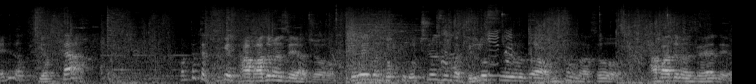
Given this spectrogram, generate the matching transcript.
애들 너무 귀엽다. 컨텐츠 두개 다 받으면서 해야죠. 도크 놓치는 순간 딜로스가 엄청나서 다 받으면서 해야 돼요.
